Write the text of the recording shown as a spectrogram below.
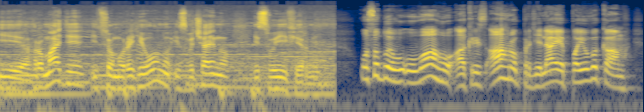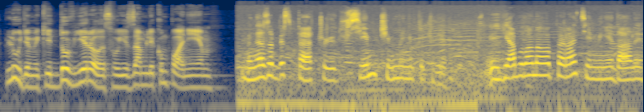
і громаді, і цьому регіону, і звичайно, і своїй фірмі. Особливу увагу Акріс Агро приділяє пайовикам, людям, які довірили свої землі компанії. Мене забезпечують всім, чим мені потрібно. Я була на операції, мені дали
